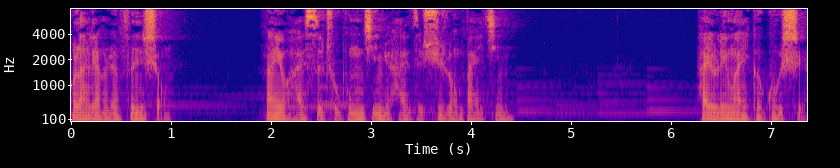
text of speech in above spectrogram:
后来两人分手，男友还四处攻击女孩子虚荣拜金。还有另外一个故事，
